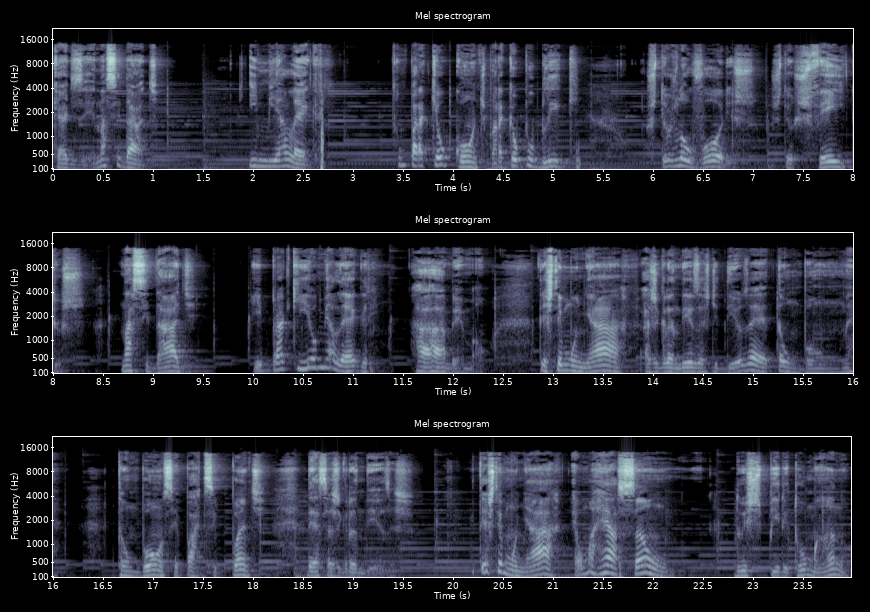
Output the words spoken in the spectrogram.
quer dizer, na cidade, e me alegre. Então, para que eu conte, para que eu publique os teus louvores, os teus feitos na cidade, e para que eu me alegre. Ah, meu irmão, testemunhar as grandezas de Deus é tão bom, né? Tão bom ser participante dessas grandezas. E testemunhar é uma reação do espírito humano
